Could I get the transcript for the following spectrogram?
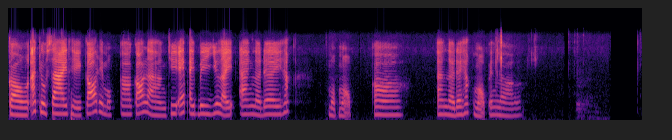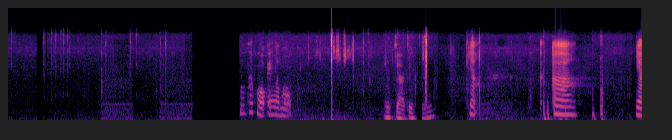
còn astrocyte thì có thêm một uh, có là thằng GFAP với lại ANLDH11 uh, ANLDH1L H1N1 em chào chị dạ à, dạ.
